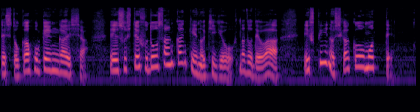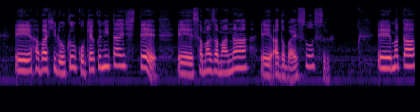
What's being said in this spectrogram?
ですとか保険会社、えー、そして不動産関係の企業などでは FP の資格を持って、えー、幅広く顧客に対してさまざまな、えー、アドバイスをする、えー、また、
